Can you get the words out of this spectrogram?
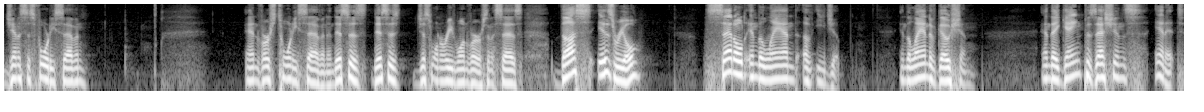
Genesis 47 and verse 27. And this is this is just want to read one verse and it says, "Thus Israel settled in the land of Egypt, in the land of Goshen." And they gained possessions in it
